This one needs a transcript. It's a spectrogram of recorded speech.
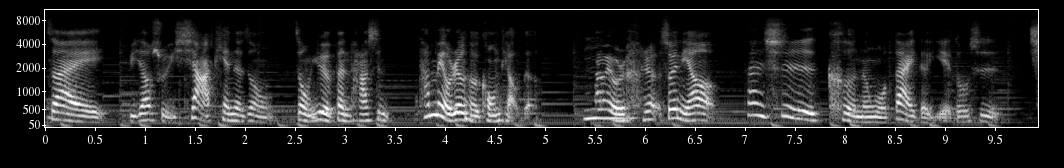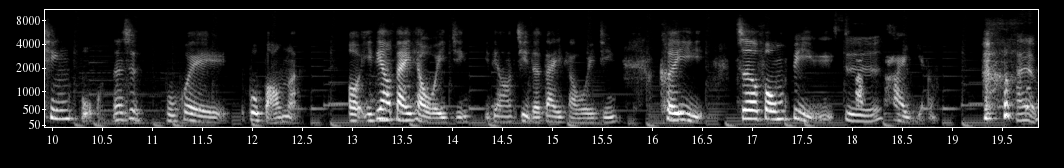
在比较属于夏天的这种这种月份，它是。它没有任何空调的，它没有任何，所以你要，但是可能我带的也都是轻薄，但是不会不保暖。哦，一定要带一条围巾，嗯、一定要记得带一条围巾，可以遮风避雨，是太阳，还有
